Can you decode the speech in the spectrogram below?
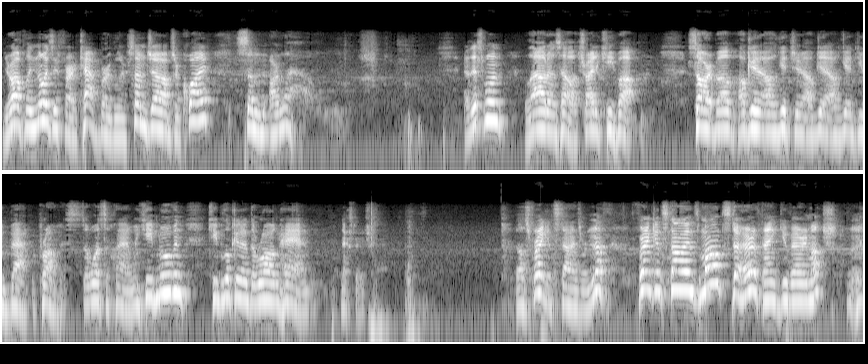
You're awfully noisy for a cat burglar. Some jobs are quiet, some are loud. And this one, loud as hell. Try to keep up. Sorry, bub. I'll get I'll get you I'll get I'll get you back, I promise. So what's the plan? We keep moving, keep looking at the wrong hand. Next page. Those Frankensteins were nothing. Frankenstein's monster, thank you very much.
